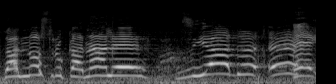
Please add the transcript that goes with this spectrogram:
dal nostro canale Ziad e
